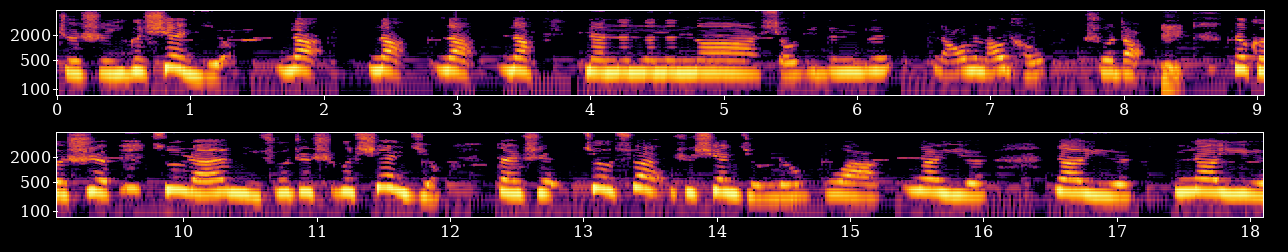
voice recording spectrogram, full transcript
这是一个陷阱，那那那那那那那那那，小鸡墩墩挠了挠头。说道：“那可是，虽然你说这是个陷阱，但是就算是陷阱的话，那也，那也，那也……”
